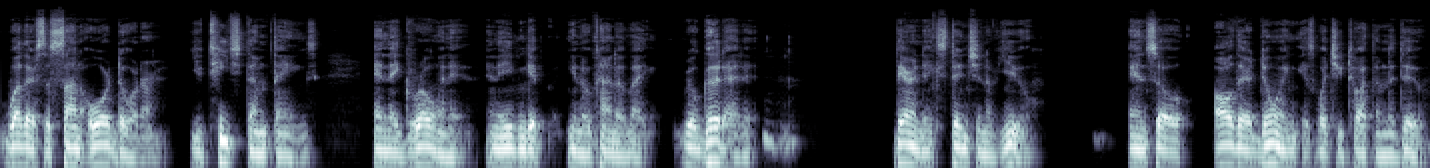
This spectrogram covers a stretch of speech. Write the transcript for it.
whether it's a son or daughter, you teach them things and they grow in it and they even get, you know, kind of like real good at it. Mm-hmm. They're an extension of you. And so all they're doing is what you taught them to do,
